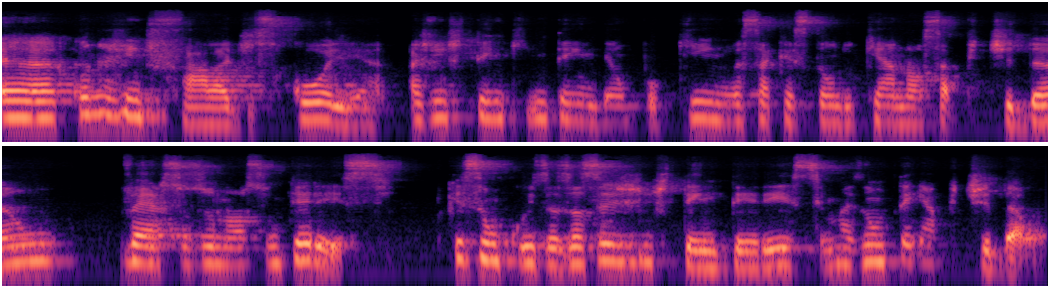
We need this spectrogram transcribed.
Uh, quando a gente fala de escolha, a gente tem que entender um pouquinho essa questão do que é a nossa aptidão versus o nosso interesse. Porque são coisas, às vezes a gente tem interesse, mas não tem aptidão.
